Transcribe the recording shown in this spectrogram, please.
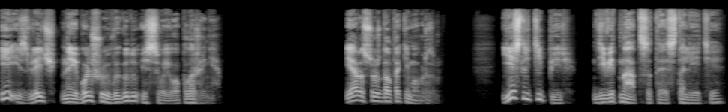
и извлечь наибольшую выгоду из своего положения. Я рассуждал таким образом. Если теперь девятнадцатое столетие,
